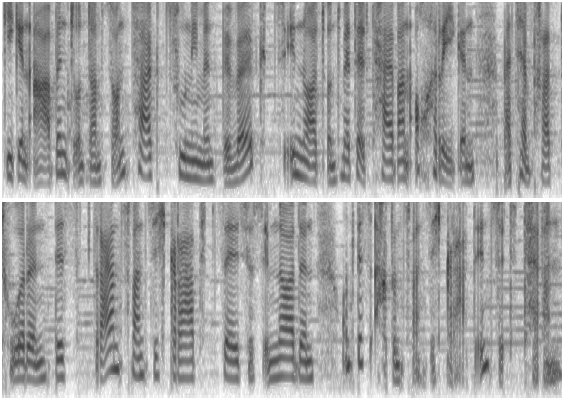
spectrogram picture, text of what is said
Gegen Abend und am Sonntag zunehmend bewölkt, in Nord- und Mittel-Taiwan auch Regen bei Temperaturen bis 23 Grad Celsius im Norden und bis 28 Grad in Südtaiwan.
